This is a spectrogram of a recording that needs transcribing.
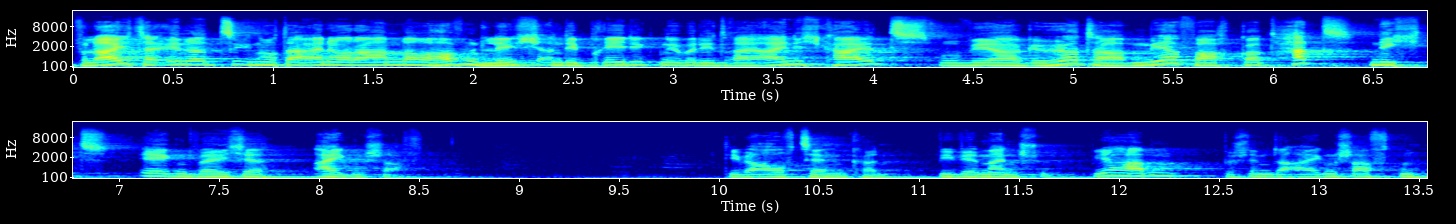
Vielleicht erinnert sich noch der eine oder andere hoffentlich an die Predigten über die Dreieinigkeit, wo wir gehört haben, mehrfach, Gott hat nicht irgendwelche Eigenschaften, die wir aufzählen können, wie wir Menschen. Wir haben bestimmte Eigenschaften,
